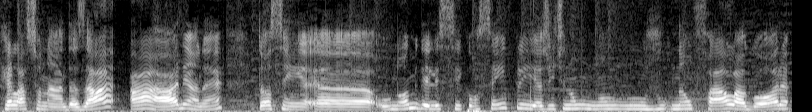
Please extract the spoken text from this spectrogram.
relacionadas à, à área, né? Então, assim, é, o nome deles ficam sempre, a gente não, não, não, não fala agora,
